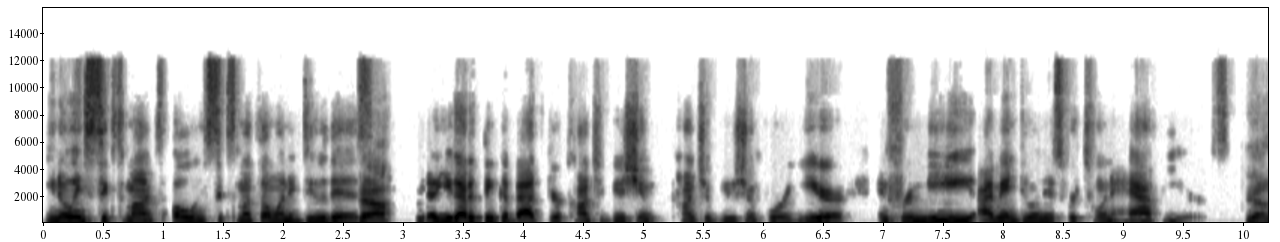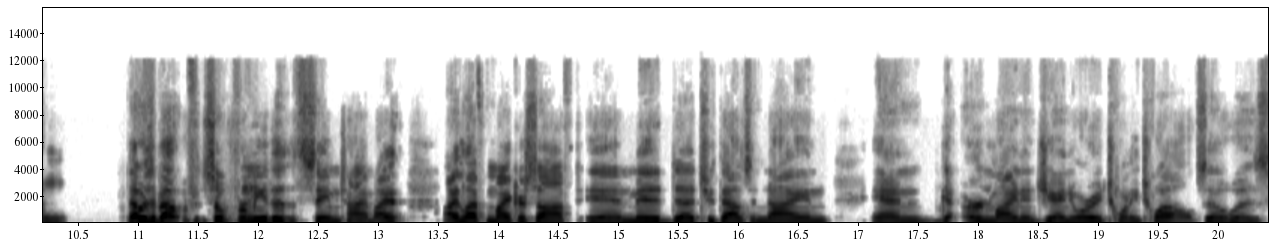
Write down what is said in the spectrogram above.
you know, in six months, oh, in six months I want to do this. Yeah you know you got to think about your contribution contribution for a year. And for me i've been doing this for two and a half years yeah. right? that was about so for me the same time. I i left microsoft in mid uh, 2009 and earned mine in january 2012 so it was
